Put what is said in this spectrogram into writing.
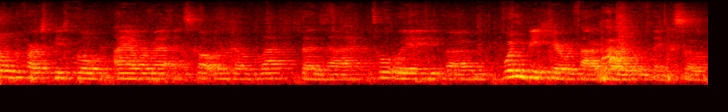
one of the first people I ever met in Scotland on left, and uh, totally um, wouldn't be here without her, I don't think. So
